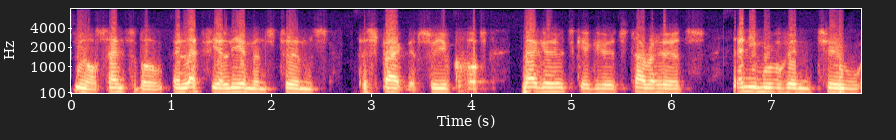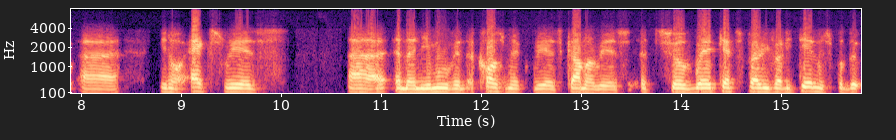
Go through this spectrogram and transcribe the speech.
you know sensible and let's say a layman's terms perspective. So you've got megahertz, gigahertz, terahertz. Then you move into uh, you know X-rays, uh, and then you move into cosmic rays, gamma rays. It's, so where it gets very very dangerous. But the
